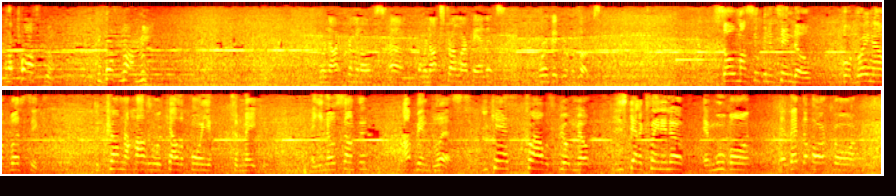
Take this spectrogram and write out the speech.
in a costume. Because that's not me. We're not criminals. Um, we're not strong arm bandits. We're a good group of folks. Sold my Super Nintendo for a Greyhound bus ticket to come to Hollywood, California to make it. And you know something? I've been blessed. You can't cry over spilled milk. You just gotta clean it up and move on and let the art heard.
